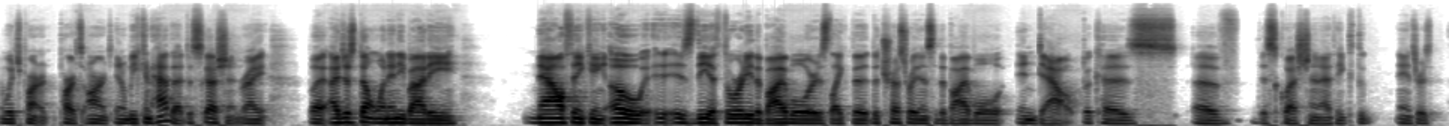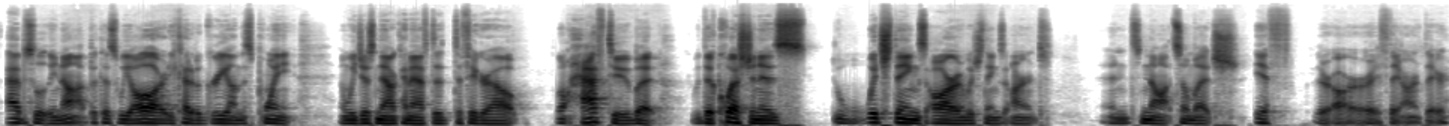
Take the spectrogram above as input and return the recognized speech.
and which part, parts aren't, and we can have that discussion, right? But I just don't want anybody now thinking, oh, is the authority of the Bible or is like the the trustworthiness of the Bible in doubt because of this question? I think the answer is absolutely not because we all already kind of agree on this point, and we just now kind of have to to figure out. We don't have to, but the question is which things are and which things aren't and it's not so much if there are or if they aren't there.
